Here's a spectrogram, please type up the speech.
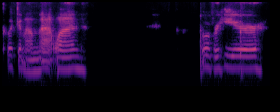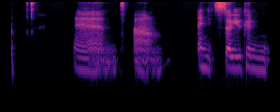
Clicking on that one. Over here. And um, and so you can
